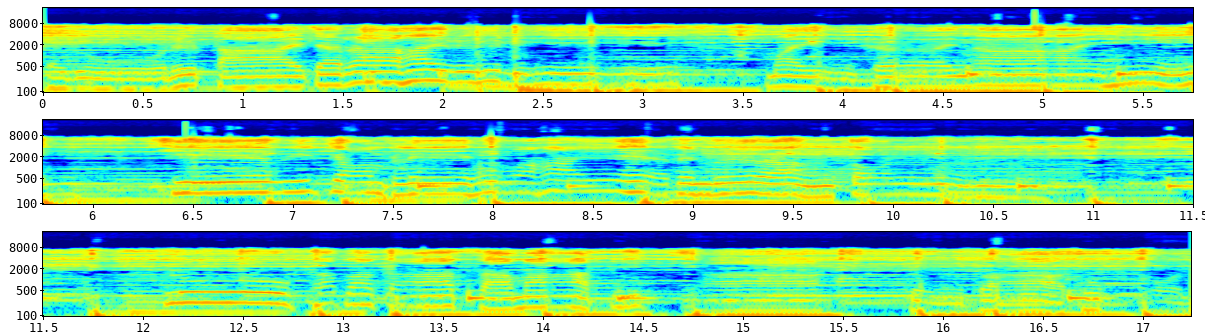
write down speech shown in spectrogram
จะอยู่หรือตายจะร้ายหรือดี ไม่เคยนาย ชีวิตยอมพลีไว้เป็นเบื้องต้น ลูกทัพอากาศสามารถพิชาเก่งกล้าทุกคน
